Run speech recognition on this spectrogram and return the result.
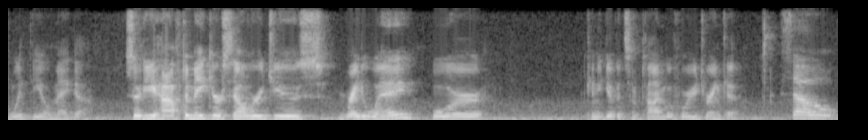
with the omega. So do you have to make your celery juice right away or can you give it some time before you drink it? So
